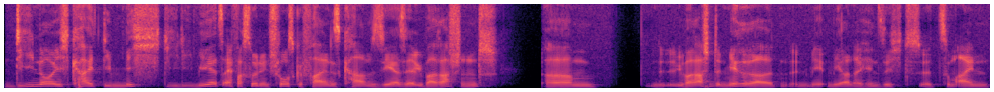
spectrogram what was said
Die Neuigkeit, die mich, die, die, mir jetzt einfach so in den Schoß gefallen ist, kam sehr, sehr überraschend. Ähm, überraschend in mehrerer, in mehrerlei Hinsicht. Äh, zum einen,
